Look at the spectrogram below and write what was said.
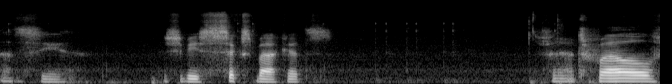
Let's see. There should be six buckets. So now 12.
